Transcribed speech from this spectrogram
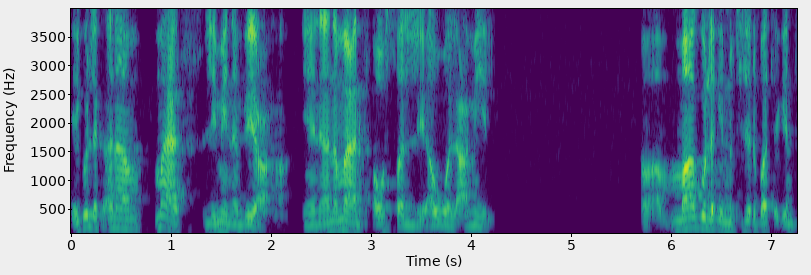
يقول لك أنا ما أعرف لمين أبيعها، يعني أنا ما أعرف أوصل لأول عميل. ما أقول لك إنه تجربتك أنت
